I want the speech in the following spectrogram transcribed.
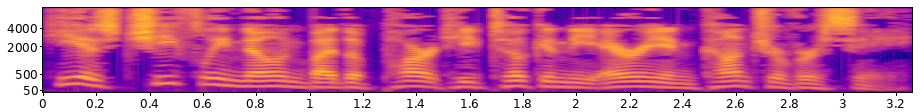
He is chiefly known by the part he took in the Arian controversy.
